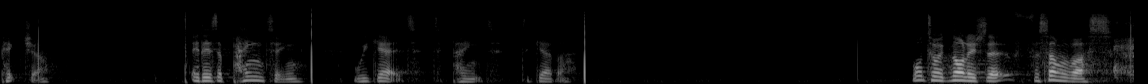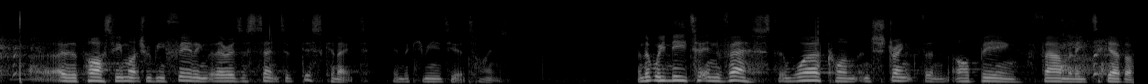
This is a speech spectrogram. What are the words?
picture. It is a painting we get to paint together. I want to acknowledge that for some of us, uh, over the past few months, we've been feeling that there is a sense of disconnect in the community at times. And that we need to invest and work on and strengthen our being family together.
